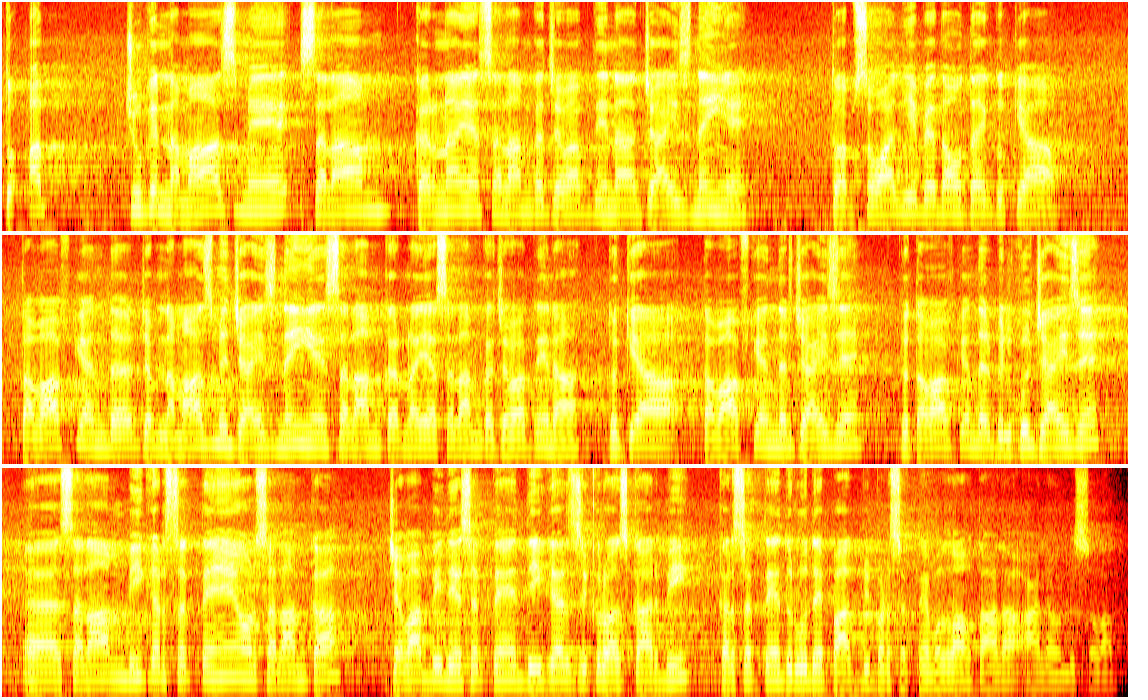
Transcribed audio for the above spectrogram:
تو اب چونکہ نماز میں سلام کرنا یا سلام کا جواب دینا جائز نہیں ہے، تو اب سوال یہ پیدا ہوتا ہے کہ تو کیا طواف کے اندر جب نماز میں جائز نہیں ہے سلام کرنا یا سلام کا جواب دینا تو کیا طواف کے اندر جائز ہے؟ تو طواف کے اندر بالکل جائز ہے سلام بھی کر سکتے ہیں اور سلام کا جواب بھی دے سکتے ہیں، دیگر ذکر و اذکار بھی کر سکتے ہیں، درود پاک بھی پڑھ سکتے ہیں۔ واللہ تعالیٰ عالم بالصواب۔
